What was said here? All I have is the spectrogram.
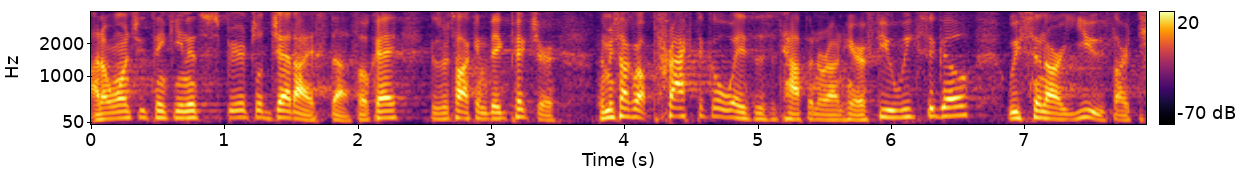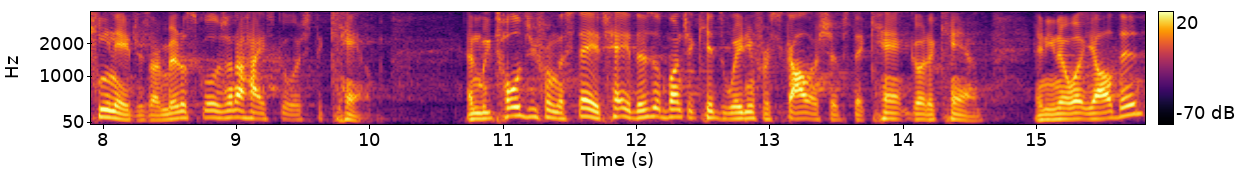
I don't want you thinking it's spiritual Jedi stuff, okay? Because we're talking big picture. Let me talk about practical ways this has happened around here. A few weeks ago, we sent our youth, our teenagers, our middle schoolers, and our high schoolers to camp. And we told you from the stage, hey, there's a bunch of kids waiting for scholarships that can't go to camp. And you know what y'all did?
